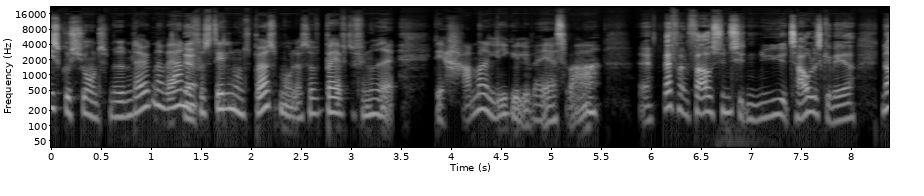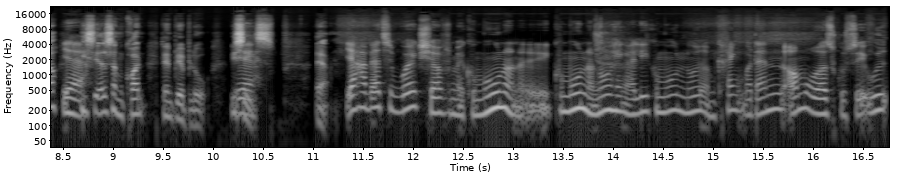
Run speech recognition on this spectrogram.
diskussionsmøde, men der er jo ikke noget værre, end Ja. at få stillet nogle spørgsmål, og så bagefter finde ud af, det er hammerende ligegyldigt, hvad jeg svarer. Ja. Hvad for en farve synes I, den nye tavle skal være? Nå, Ja. I siger alle sammen grøn, den bliver blå. Vi Ja. ses. Jeg har været til workshops med kommunerne, kommuner, nu hænger jeg lige kommunen ud omkring, hvordan områder skulle se ud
